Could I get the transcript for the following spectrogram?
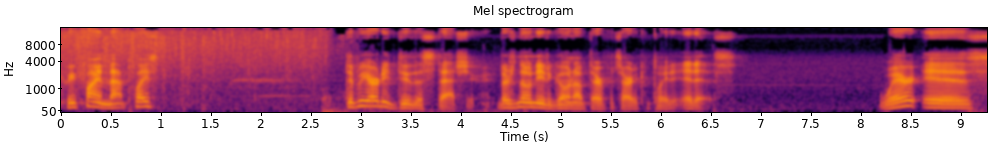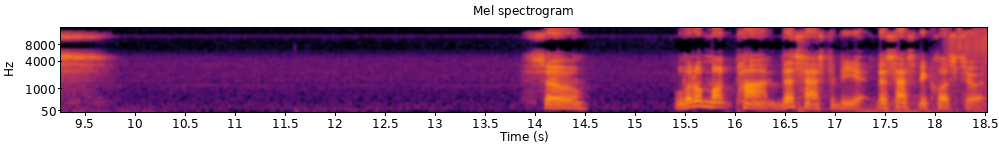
Can we find that place? Did we already do this statue? There's no need of going up there if it's already completed. It is. Where is... So, Little Monk Pond. This has to be it. This has to be close to it.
